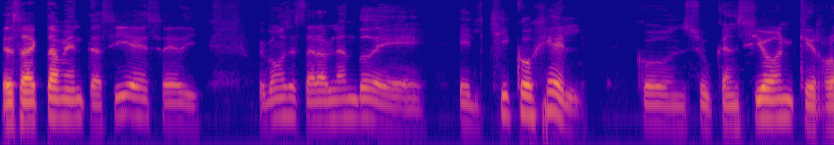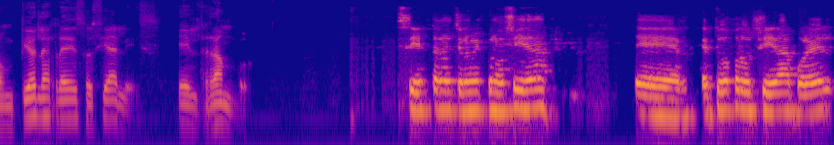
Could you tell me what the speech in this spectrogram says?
Exactamente, así es, Eddie. Hoy vamos a estar hablando de El Chico Gel con su canción que rompió las redes sociales, El Rambo. Sí, esta canción es muy conocida. Eh, estuvo producida por él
